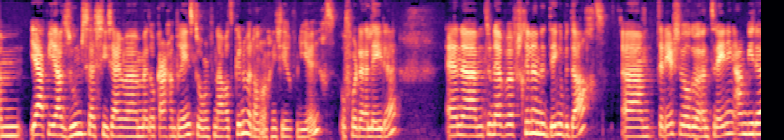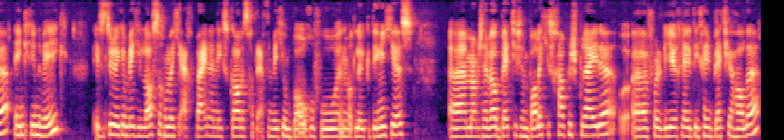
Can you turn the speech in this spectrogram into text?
um, ja, via Zoom-sessie zijn we met elkaar gaan brainstormen van nou, wat kunnen we dan organiseren voor de jeugd of voor de leden. En um, toen hebben we verschillende dingen bedacht. ten eerste wilden we een training aanbieden, één keer in de week is natuurlijk een beetje lastig omdat je echt bijna niks kan. Het gaat echt een beetje om balgevoel en wat leuke dingetjes. Uh, maar we zijn wel bedjes en balletjes gaan verspreiden uh, voor de jeugdleden die geen bedje hadden.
